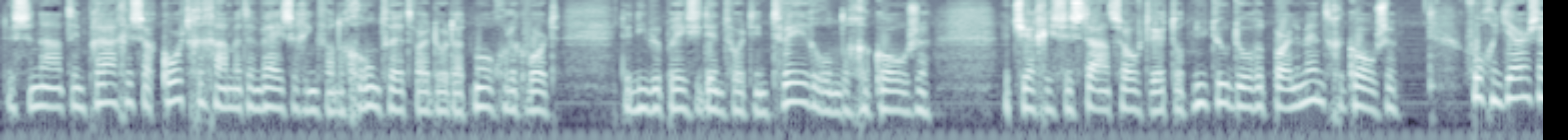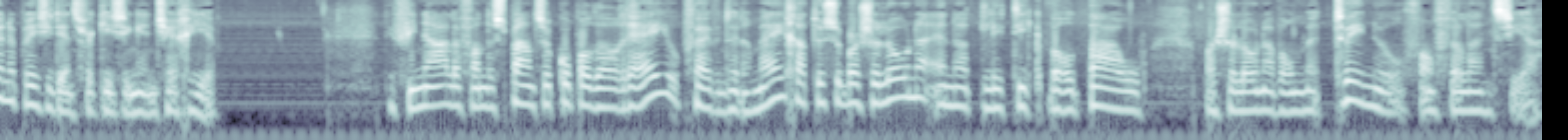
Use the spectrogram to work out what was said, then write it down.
De Senaat in Praag is akkoord gegaan met een wijziging van de grondwet waardoor dat mogelijk wordt. De nieuwe president wordt in twee ronden gekozen. Het Tsjechische staatshoofd werd tot nu toe door het parlement gekozen. Volgend jaar zijn er presidentsverkiezingen in Tsjechië. De finale van de Spaanse Copa del Rey op 25 mei gaat tussen Barcelona en Atletiek Bilbao. Barcelona won met 2-0 van Valencia.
